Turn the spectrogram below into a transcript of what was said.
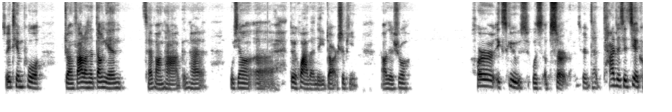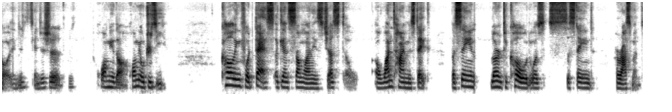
所以天破转发了他当年采访他跟他互相呃对话的那一段视频，然后就说，Her excuse was absurd，就是他他这些借口简直简直是荒谬到荒谬至极。Calling for death against someone is just a, a one-time mistake, but saying learn to code was sustained harassment.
